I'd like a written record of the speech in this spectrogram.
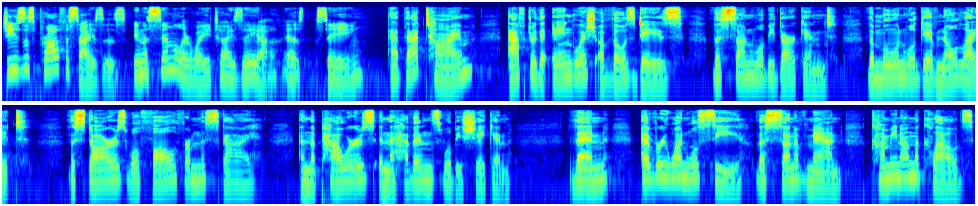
Jesus prophesies in a similar way to Isaiah, as saying, At that time, after the anguish of those days, the sun will be darkened, the moon will give no light, the stars will fall from the sky, and the powers in the heavens will be shaken. Then everyone will see the Son of Man coming on the clouds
